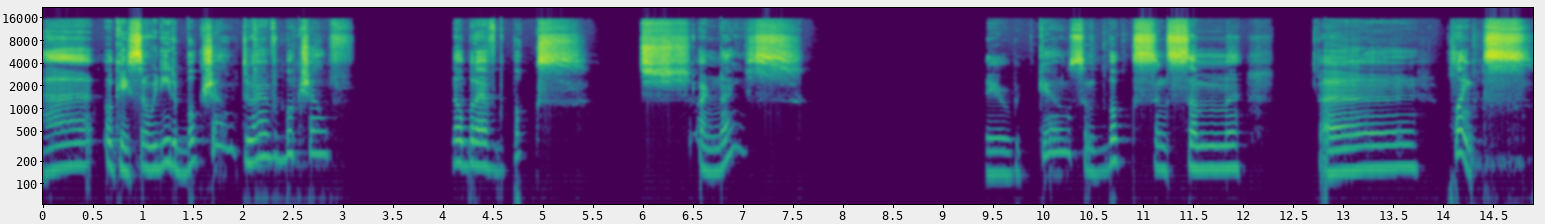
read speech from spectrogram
Uh, okay, so we need a bookshelf. Do I have a bookshelf? No, but I have books. Which are nice. There we go. Some books and some uh, planks.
